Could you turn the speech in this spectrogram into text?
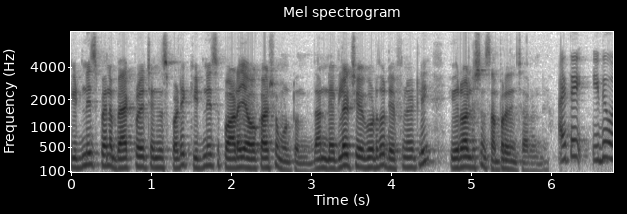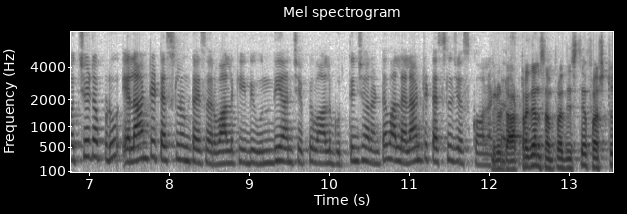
కిడ్నీస్ పైన బ్యాక్ ప్రెషర్ చేంజెస్ పడి కిడ్నీస్ పాడయ్యే అవకాశం ఉంటుంది. దాన్ని నెగ్లెక్ట్ చేయకూడదు. డెఫినెట్లీ యూరాలజిస్ట్ని సంప్రదించాలండి. అయితే ఇది వచ్చేటప్పుడు ఎలాంటి టెస్టులు ఉంటాయి సార్? వాళ్ళకి ఇది ఉంది అని చెప్పి వాళ్ళు గుర్తించాలంటే వాళ్ళు ఎలాంటి టెస్టులు చేసుకోవాలంటే మీరు డాక్టర్ గారిని సంప్రదిస్తే ఫస్ట్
